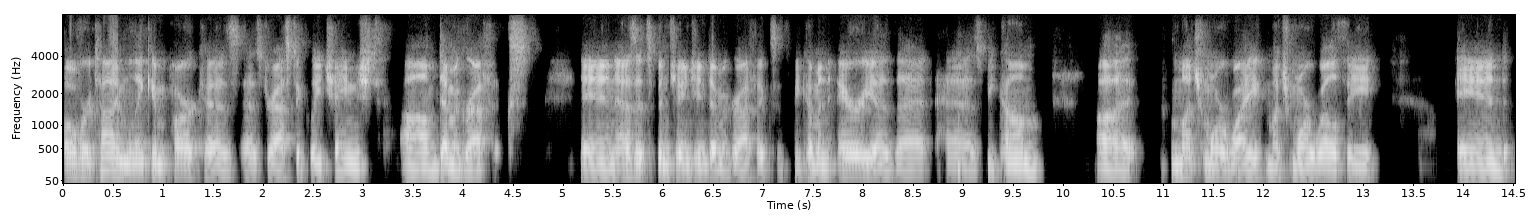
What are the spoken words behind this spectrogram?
over time, Lincoln Park has has drastically changed um, demographics, and as it's been changing demographics, it's become an area that has become uh, much more white, much more wealthy, and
